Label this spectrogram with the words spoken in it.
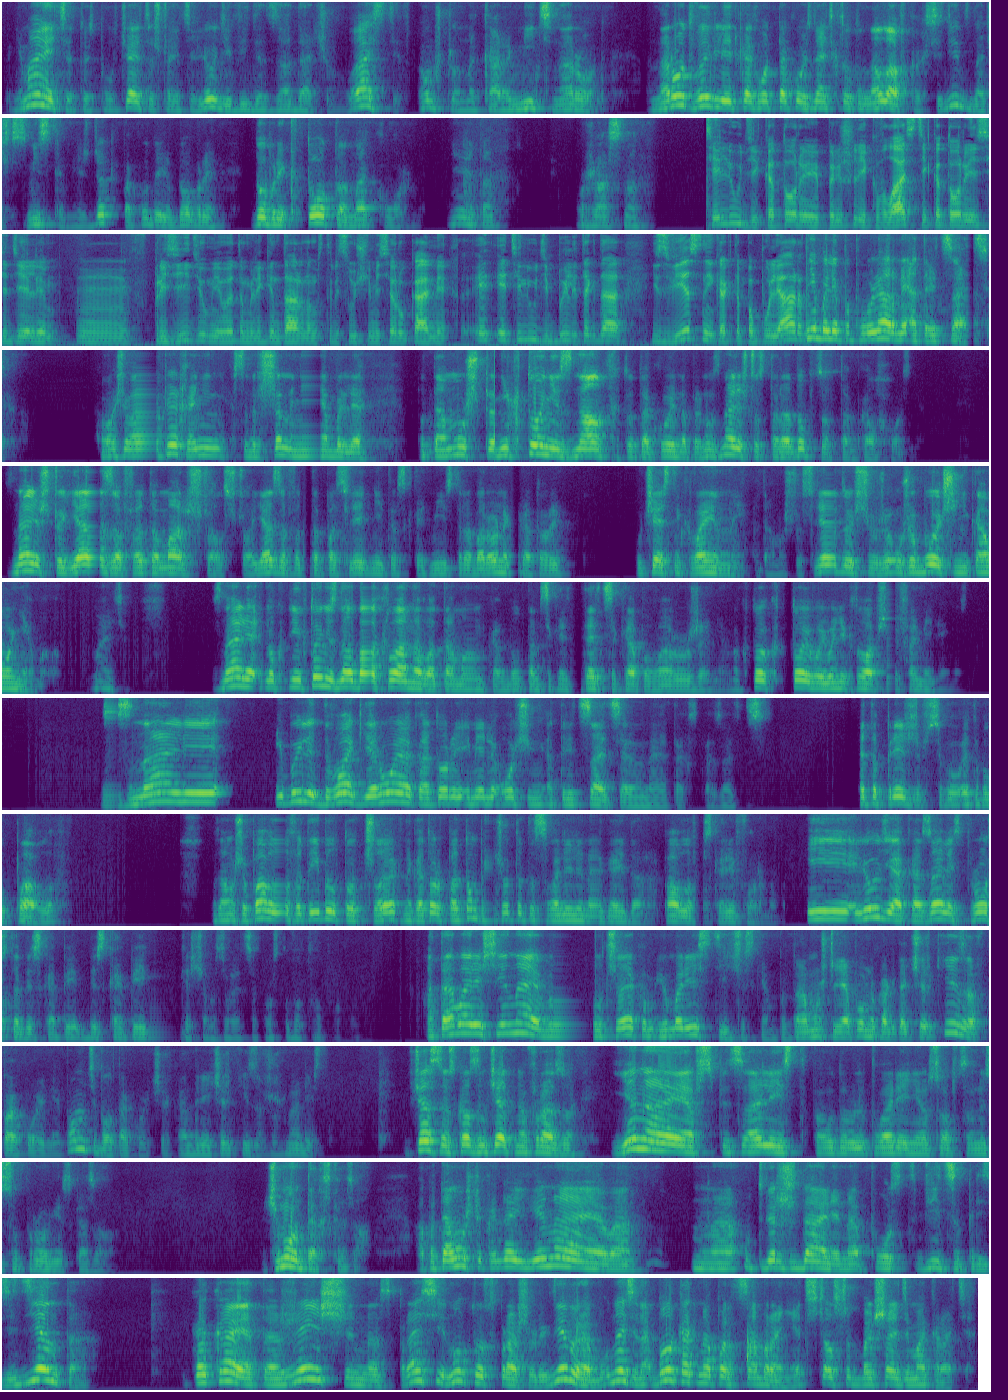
Понимаете, то есть получается, что эти люди видят задачу власти в том, что накормить народ. Народ выглядит как вот такой, знаете, кто-то на лавках сидит, значит, с мисками и ждет, покуда их добрый добрый кто-то накормит. И это ужасно Те люди, которые пришли к власти, которые сидели в президиуме в этом легендарном с трясущимися руками, э эти люди были тогда известны, как-то популярны? Они были популярны отрицательно. В общем, во-первых, они совершенно не были, потому что никто не знал, кто такой, например, ну, знали, что Стародубцев там колхозник. Знали, что Язов – это маршал, что Язов – это последний, так сказать, министр обороны, который участник войны, потому что следующий уже, уже больше никого не было. Понимаете? Знали, но никто не знал Бакланова, там он как был там секретарь ЦК по вооружению. Но кто, кто его, его никто вообще фамилии не знал. Знали, и были два героя, которые имели очень отрицательное, так сказать. Это прежде всего, это был Павлов – Потому что Павлов это и был тот человек, на которого потом почему-то это свалили на Гайдара. Павловская реформа. И люди оказались просто без, копей, без копейки, что называется, просто вот, вот, вот. А товарищ Янаев был человеком юмористическим, потому что я помню, когда Черкизов покойный, помните, был такой человек, Андрей Черкизов, журналист. В частности, он сказал замечательную фразу «Янаев – специалист по удовлетворению собственной супруги», сказал. Почему он так сказал? А потому что когда Янаева утверждали на пост вице-президента, какая-то женщина спросила, ну, кто спрашивали, где вы работали? Знаете, было как на партсобрании, это считалось, что это большая демократия.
